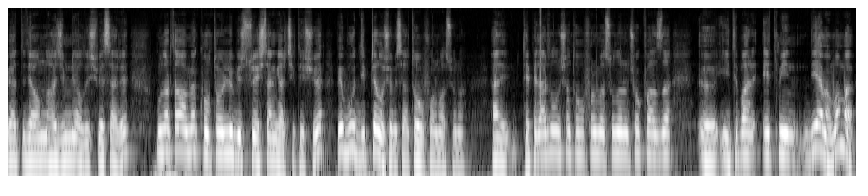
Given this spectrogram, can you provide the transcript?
veyahut da devamlı hacimli alış vesaire bunlar tamamen kontrollü bir süreçten gerçekleşiyor ve bu dipten oluşuyor mesela topu formasyonu. Yani tepelerde oluşan topu formasyonlarına çok fazla e, itibar etmeyin diyemem ama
